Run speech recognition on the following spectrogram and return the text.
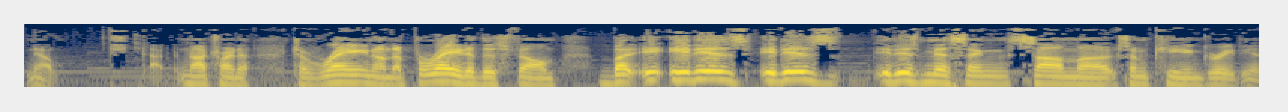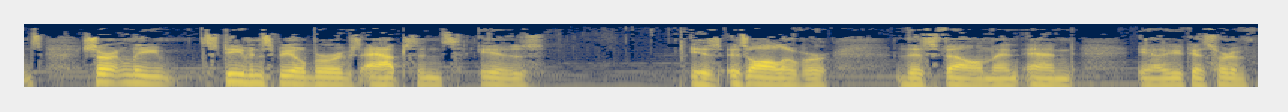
you know, I'm not trying to, to rain on the parade of this film, but it, it is it is it is missing some uh, some key ingredients. Certainly, Steven Spielberg's absence is is is all over this film, and and you know you can sort of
